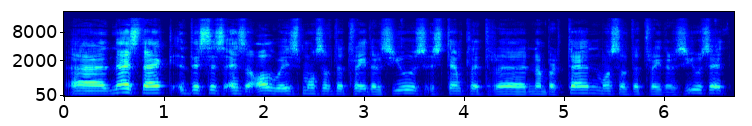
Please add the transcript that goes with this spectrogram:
Uh, NASDAQ, this is as always, most of the traders use, is template uh, number 10. Most of the traders use it.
